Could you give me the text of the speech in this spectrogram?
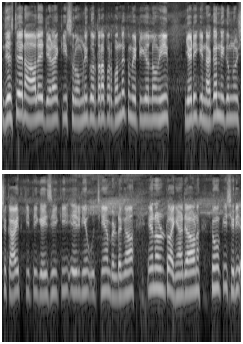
ਜਿਸ ਦੇ ਨਾਲ ਜਿਹੜਾ ਕਿ ਸ਼੍ਰੋਮਣੀ ਗੁਰਦੁਆਰਾ ਪ੍ਰਬੰਧਕ ਕਮੇਟੀ ਵੱਲੋਂ ਵੀ ਜਿਹੜੀ ਕਿ ਨਗਰ ਨਿਗਮ ਨੂੰ ਸ਼ਿਕਾਇਤ ਕੀਤੀ ਗਈ ਸੀ ਕਿ ਇਹ ਜਿਹੜੀਆਂ ਉੱਚੀਆਂ ਬਿਲਡਿੰਗਾਂ ਇਹਨਾਂ ਨੂੰ ਢਾਈਆਂ ਜਾਣ, ਕਿਉਂਕਿ ਸ੍ਰੀ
